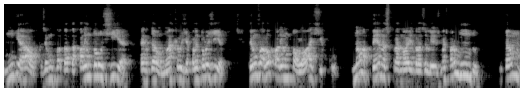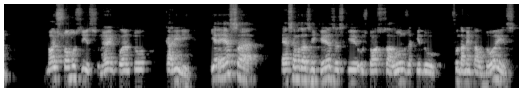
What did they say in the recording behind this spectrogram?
mundial, quer dizer, da, paleontologia, perdão, não é arqueologia, é paleontologia. Tem um valor paleontológico não apenas para nós brasileiros, mas para o mundo. Então, nós somos isso, né, enquanto Cariri. E é essa, essa é uma das riquezas que os nossos alunos aqui do Fundamental 2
